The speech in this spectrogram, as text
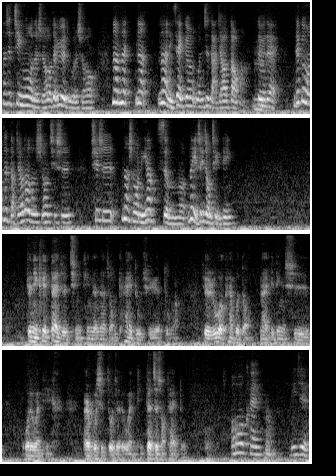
那是静默的时候，在阅读的时候，那那那那你在跟文字打交道嘛，对不对？你在跟文字打交道的时候，其实其实那时候你要怎么，那也是一种倾听。就你可以带着倾听的那种态度去阅读啊，就如果看不懂，那一定是我的问题，而不是作者的问题的这种态度。OK，嗯，理解。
